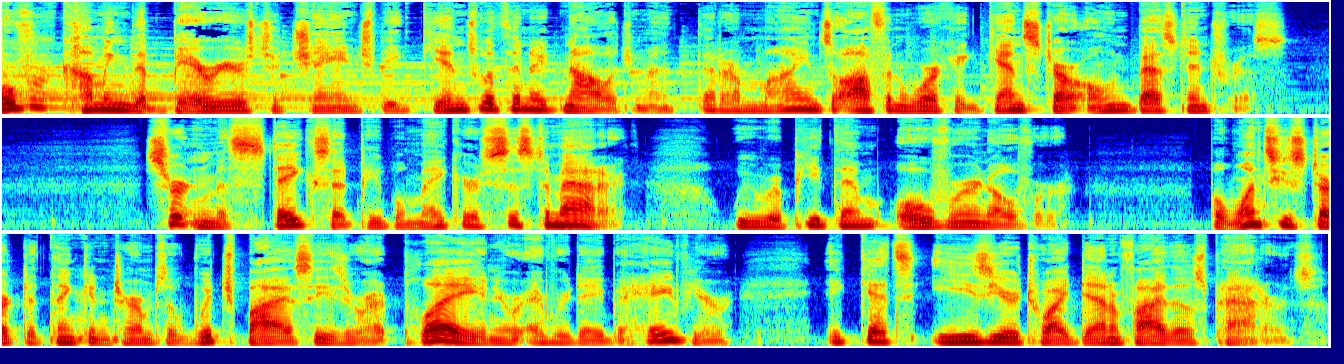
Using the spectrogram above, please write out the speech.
Overcoming the barriers to change begins with an acknowledgement that our minds often work against our own best interests. Certain mistakes that people make are systematic. We repeat them over and over. But once you start to think in terms of which biases are at play in your everyday behavior, it gets easier to identify those patterns.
